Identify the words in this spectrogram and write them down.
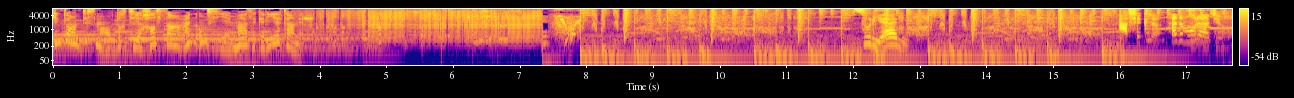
كنتوا عم تسمعوا تغطية خاصة عن أمسية مع زكريا تامر. سوريالي. على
